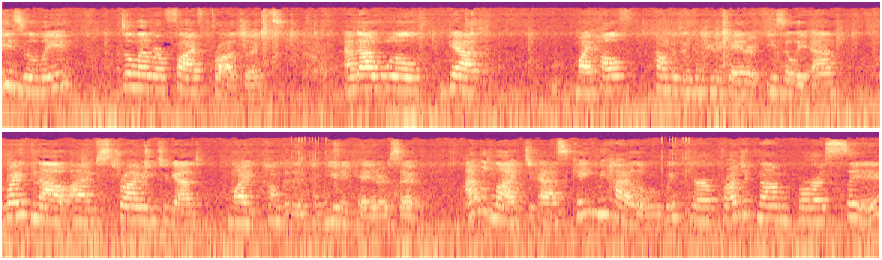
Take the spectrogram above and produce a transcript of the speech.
easily deliver five projects, and I will get my health competent And right now, I'm striving to get my competent communicator. So I would like to ask Kate Mihailova with her project number six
